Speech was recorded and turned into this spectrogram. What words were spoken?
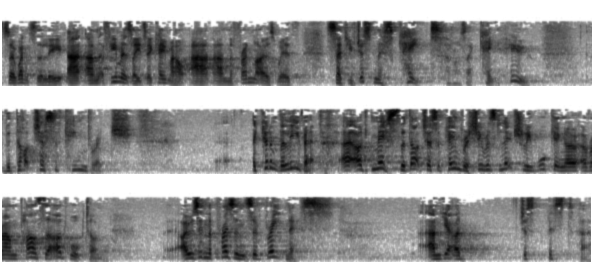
So I went to the loo, uh, and a few minutes later came out, uh, and the friend that I was with said, you've just missed Kate. And I was like, Kate who? The Duchess of Cambridge. I couldn't believe it. I'd missed the Duchess of Cambridge. She was literally walking around paths that I'd walked on. I was in the presence of greatness. And yet I'd just missed her.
